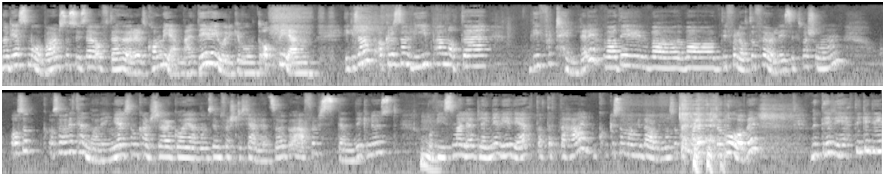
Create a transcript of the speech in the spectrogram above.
Når de er småbarn, så syns jeg ofte jeg hører 'Kom igjen. Nei, det gjorde ikke vondt. Opp igjen.' Ikke sant? Akkurat som vi på en måte Vi forteller dem hva de, hva, hva de får lov til å føle i situasjonen. Og så, og så, har vi tenåringer som kanskje går gjennom sin første kjærlighetssorg og er fullstendig knust. Mm. Og vi som har levd lenge, vi vet at dette her går ikke så mange dagene, og så kommer det til å gå over. Men det vet ikke de,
